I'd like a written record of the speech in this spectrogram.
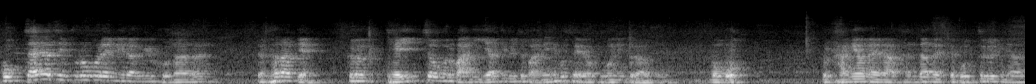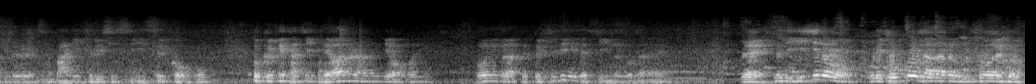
꼭 짜여진 프로그램이라기보다는 편하게 그런 개인적으로 많이 이야기를 좀 많이 해보세요 부모님들하고 뭐 못, 그 강연회나 간담회 때 못 들은 이야기들을 참 많이 들으실 수 있을 거고 또 그렇게 같이 대화를 하는 게 어머니 부모님들한테 또 힐링이 될 수 있는 거잖아요. 네, 그래서 이진호 우리 독고 잘하는 운동원에서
